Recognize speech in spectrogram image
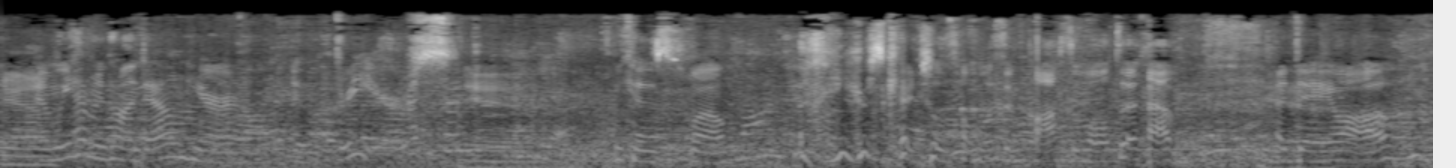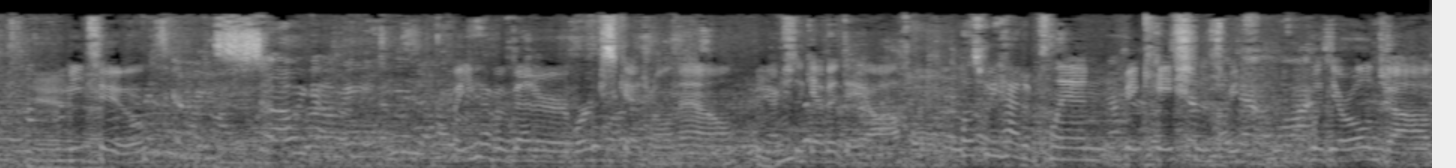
Yeah. And we haven't gone down here in, in three years Yeah. because, well, your schedule's almost impossible to have a day off. Yeah. Me too. But you have a better work schedule now. You mm-hmm. actually get a day off. Plus, we had to plan vacations be- with your old job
